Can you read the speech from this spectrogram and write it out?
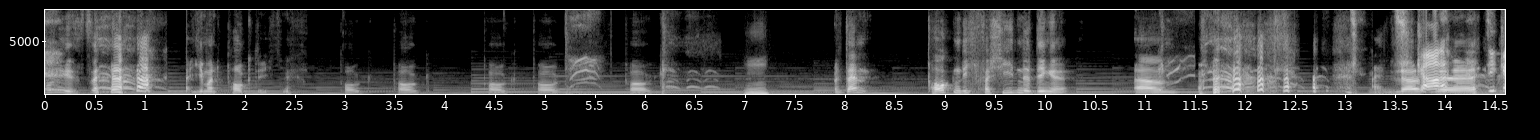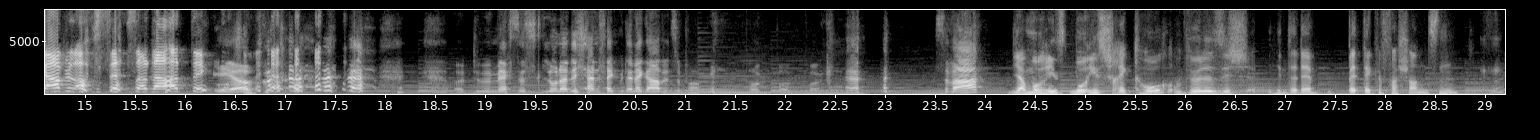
Maurice. Jemand pokt dich. Poke, poke, poke, poke, poke. Hm. Und dann poken dich verschiedene Dinge. Ähm. Ska- Löffel. Die Gabel aus der Salatding. Ja. Und du bemerkst, dass Lola dich anfängt, mit einer Gabel zu poken. Poke, poke, poke. Es war. Ja, Maurice, Maurice schreckt hoch und würde sich hinter der Bettdecke verschanzen. Mhm.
